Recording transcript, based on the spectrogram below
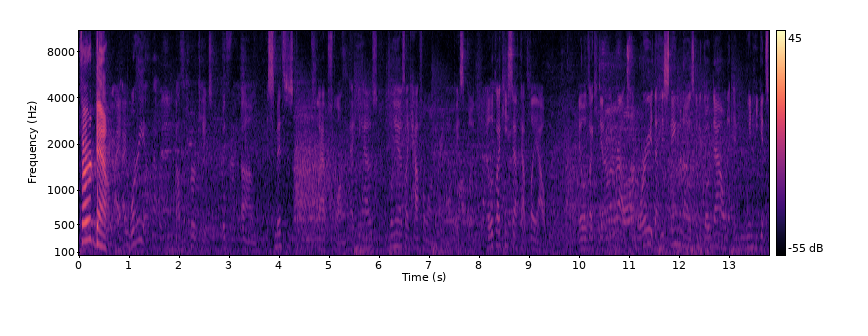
Third down. I, worry about about the Hurricanes with um, Smith's collapse lung that he has. He only has like half a lung right now, basically. It looked like he sat that play out. It looked like he didn't run a route. So I'm worried that his stamina is going to go down when he gets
